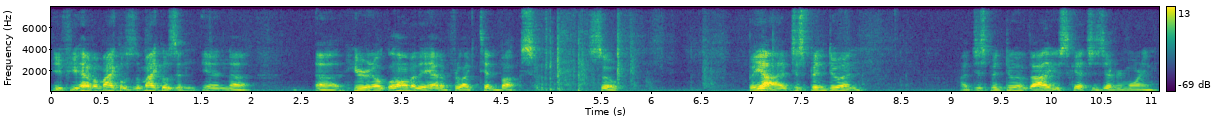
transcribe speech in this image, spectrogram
if you have a Michaels. The Michaels in, in uh, uh, here in Oklahoma, they had them for like 10 bucks. So, but yeah, I've just been doing, I've just been doing value sketches every morning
